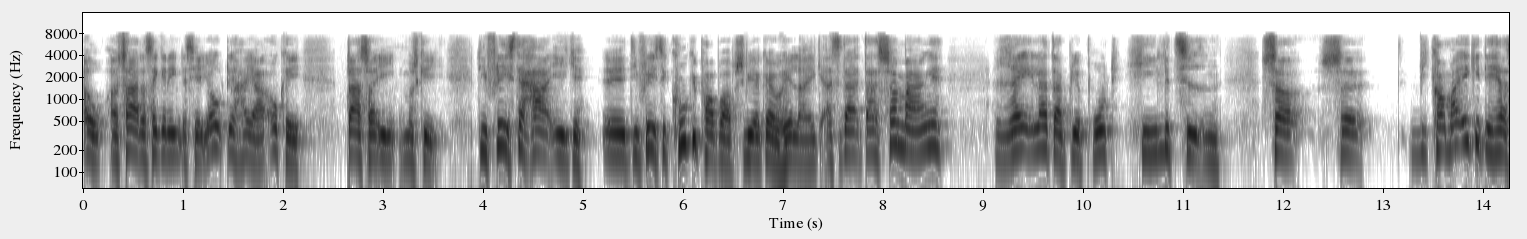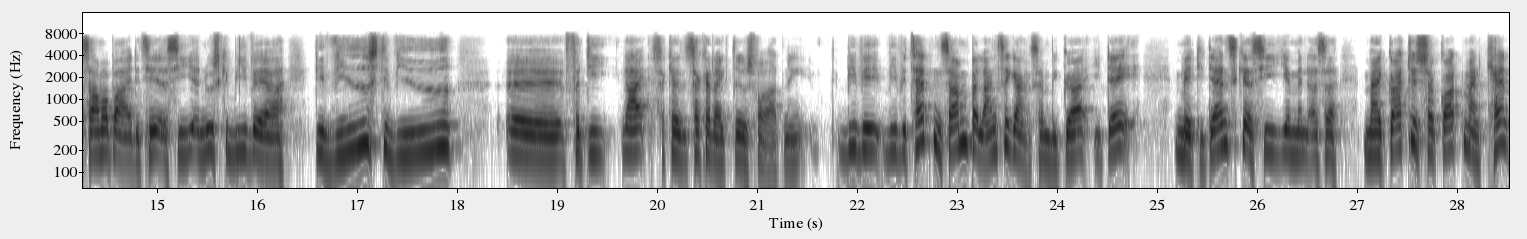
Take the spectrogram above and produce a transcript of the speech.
Og, og så er der sikkert en, der siger, jo, det har jeg, okay, der er så en måske. De fleste har ikke. Øh, de fleste cookie pop-ups virker jo heller ikke. Altså der, der er så mange regler, der bliver brudt hele tiden. Så, så vi kommer ikke i det her samarbejde til at sige, at nu skal vi være det hvideste hvide, øh, fordi nej, så kan, så kan der ikke drives forretning. Vi vil, vi vil tage den samme balancegang, som vi gør i dag med de danske, og sige, jamen altså, man gør det så godt man kan,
